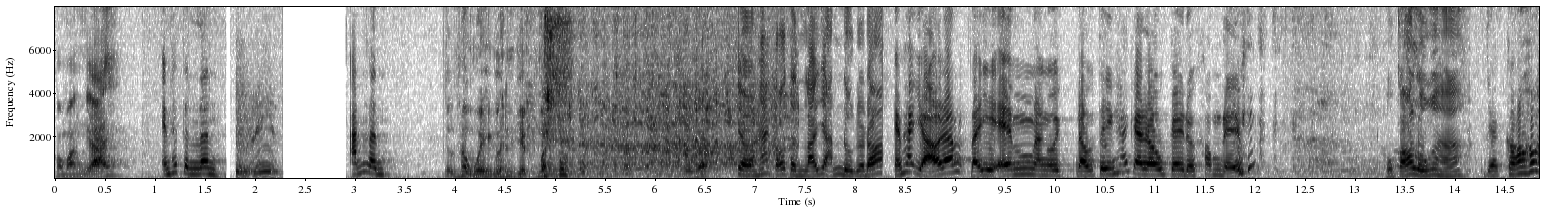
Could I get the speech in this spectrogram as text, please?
Còn bạn gái? Em thích tinh linh. Ánh linh. Tưởng nó quyền linh giật mình được đó chờ hát tỏ tình lại với ảnh được rồi đó. Em hát dở lắm tại vì em là người đầu tiên hát karaoke được không điểm. Ủa có luôn á hả? Dạ có.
